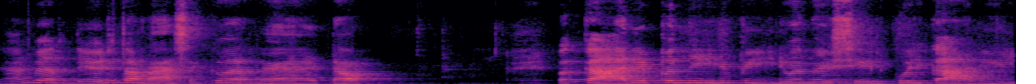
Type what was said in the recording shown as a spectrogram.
ഞാൻ വെറുതെ ഒരു തമാശക്ക് പറഞ്ഞ കേട്ടോ. ഇപ്പൊ കാര്യപ്പം നീര് പേര് വന്നത് ശരിക്കും ഒരു കാരിയിൽ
